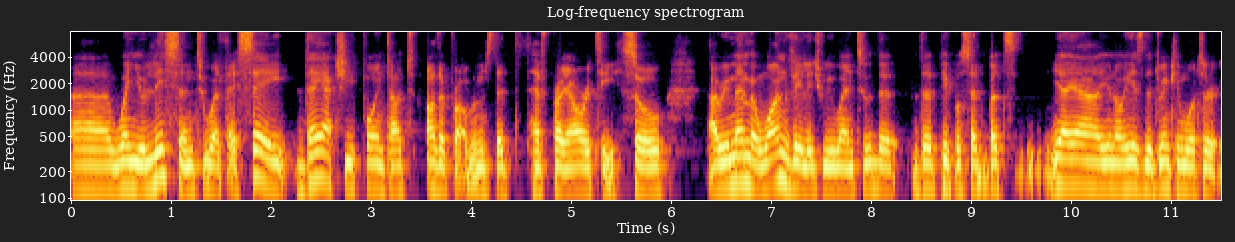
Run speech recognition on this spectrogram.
uh, when you listen to what they say, they actually point out other problems that have priority. So I remember one village we went to. The the people said, "But yeah, yeah, you know, here's the drinking water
